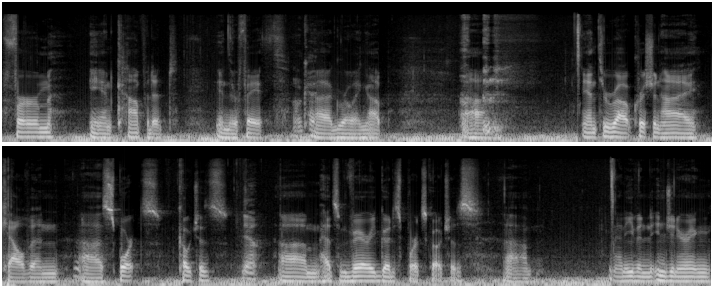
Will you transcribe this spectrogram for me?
firm and confident in their faith Okay. uh, growing up. Um, and throughout Christian High, Calvin, uh, sports coaches, Yeah. um, had some very good sports coaches. Um, and even engineering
